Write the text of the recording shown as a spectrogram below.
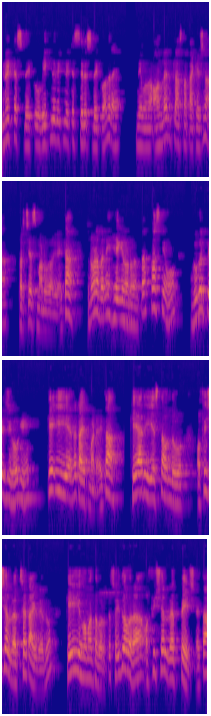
ಯೂನಿಟ್ ಟೆಸ್ಟ್ ಬೇಕು ವೀಕ್ಲಿ ವೀಕ್ಲಿ ಟೆಸ್ಟ್ ಸೀರೀಸ್ ಬೇಕು ಅಂದರೆ ನೀವು ಆನ್ಲೈನ್ ಕ್ಲಾಸ್ನ ಪ್ಯಾಕೇಜ್ನ ಪರ್ಚೇಸ್ ಮಾಡುವುದಾಗಿದೆ ಆಯಿತಾ? ನೋಡ ಬನ್ನಿ ಹೇಗೆ ನೋಡೋದು ಅಂತ. ಫಸ್ಟ್ ನೀವು ಗೂಗಲ್ ಪೇಜಿಗೆ ಹೋಗಿ ಕೆ ಇ ಎ ಅಂತ ಟೈಪ್ ಮಾಡಿ, ಆಯಿತಾ? ಕೆ ಆರ್ ಇ ಎಸ್ನ ನ ಒಂದು ಅಫಿಷಿಯಲ್ ವೆಬ್ಸೈಟ್ ಆಗಿದೆ ಅದು. ಕೆ ಇ ಹೋಮ್ ಅಂತ ಬರುತ್ತೆ. ಸೊ ಇದು ಅವರ ಅಫಿಷಿಯಲ್ ವೆಬ್ ಪೇಜ್ ಆಯಿತಾ?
